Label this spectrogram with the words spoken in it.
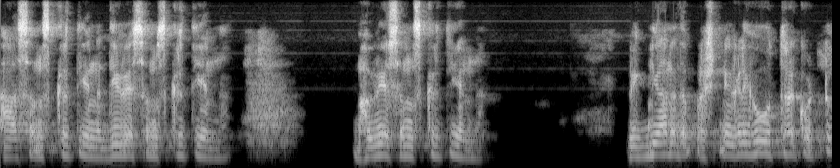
ಆ ಸಂಸ್ಕೃತಿಯನ್ನ, ದಿವ್ಯ ಸಂಸ್ಕೃತಿಯನ್ನ, ಭವ್ಯ ಸಂಸ್ಕೃತಿಯನ್ನ ವಿಜ್ಞಾನದ ಪ್ರಶ್ನೆಗಳಿಗೂ ಉತ್ತರ ಕೊಟ್ಟು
